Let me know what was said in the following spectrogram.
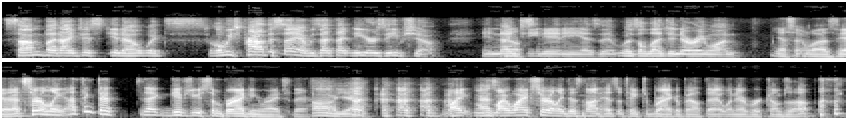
some, but I just, you know, it's always proud to say I was at that New Year's Eve show in 1980, as it was a legendary one. Yes, it was. Yeah, that's certainly. I think that that gives you some bragging rights there. Oh yeah. my As, my wife certainly does not hesitate to brag about that whenever it comes up.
